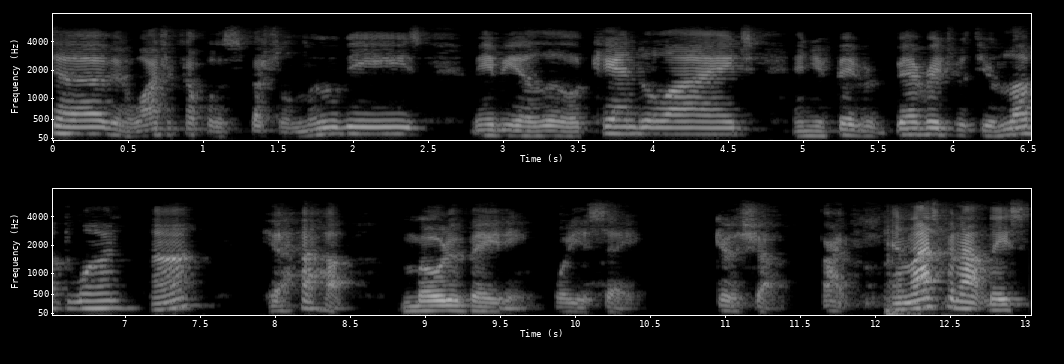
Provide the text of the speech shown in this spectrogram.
tub and watch a couple of special movies, maybe a little candlelight, and your favorite beverage with your loved one, huh? Yeah, motivating. What do you say? Give it a shot. All right. And last but not least,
